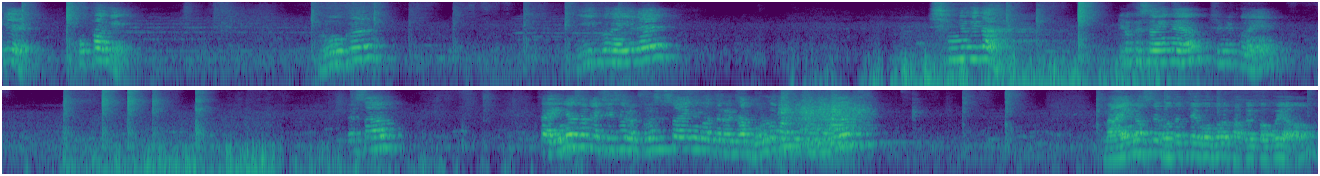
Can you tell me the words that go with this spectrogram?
1 곱하기 로그 2분의 1의 16이다. 이렇게 써있네요. 16분의 1. 됐어? 자, 이 녀석의 지수를 분수 써 있는 것들을 다 뭘로 바꿀 거냐면 마이너스 거듭 제곱으로 바꿀 거고요.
